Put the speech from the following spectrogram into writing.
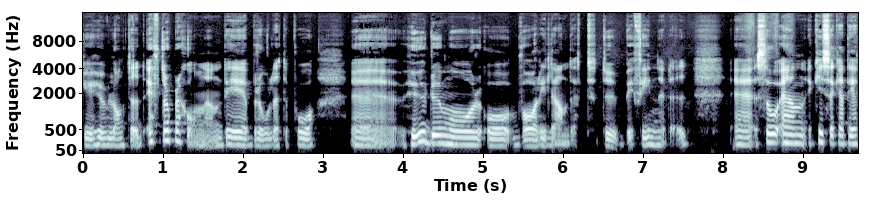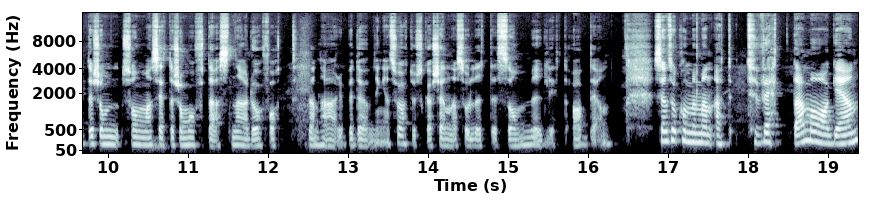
hur lång tid efter operationen det beror lite på eh, hur du mår och var i landet du befinner dig. Så en kissekateter som, som man sätter som oftast när du har fått den här bedövningen så att du ska känna så lite som möjligt av den. Sen så kommer man att tvätta magen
